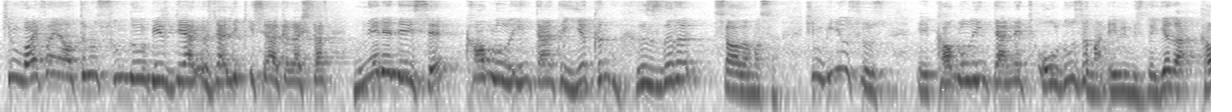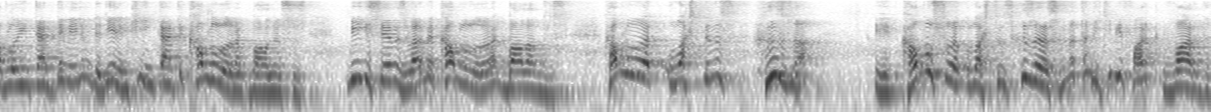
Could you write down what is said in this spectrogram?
Şimdi Wi-Fi 6'nın sunduğu bir diğer özellik ise arkadaşlar neredeyse kablolu internete yakın hızları sağlaması. Şimdi biliyorsunuz e, kablolu internet olduğu zaman evimizde ya da kablolu internet demeyelim de diyelim ki interneti kablolu olarak bağlıyorsunuz. Bilgisayarınız var ve kablolu olarak bağlandınız. Kablolu olarak ulaştığınız hızla e, kablosuz olarak ulaştığınız hız arasında tabii ki bir fark vardı.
